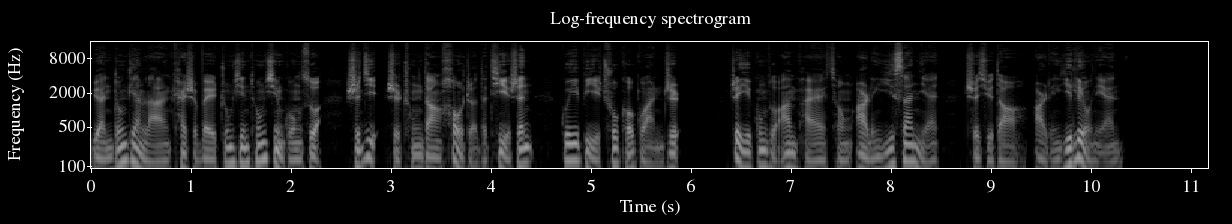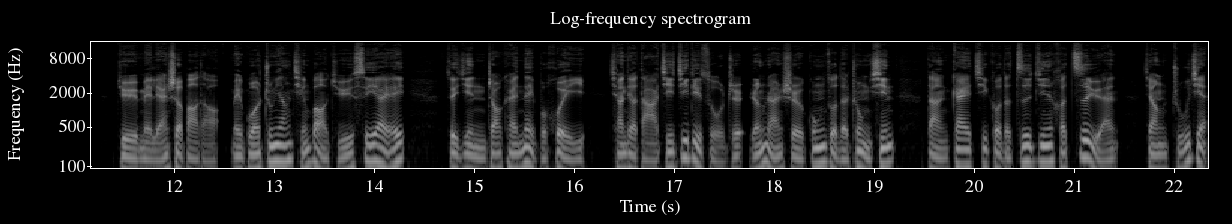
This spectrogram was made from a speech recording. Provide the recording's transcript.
远东电缆开始为中兴通讯工作，实际是充当后者的替身，规避出口管制。这一工作安排从2013年持续到2016年。据美联社报道，美国中央情报局 （CIA） 最近召开内部会议，强调打击基地组织仍然是工作的重心，但该机构的资金和资源。将逐渐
